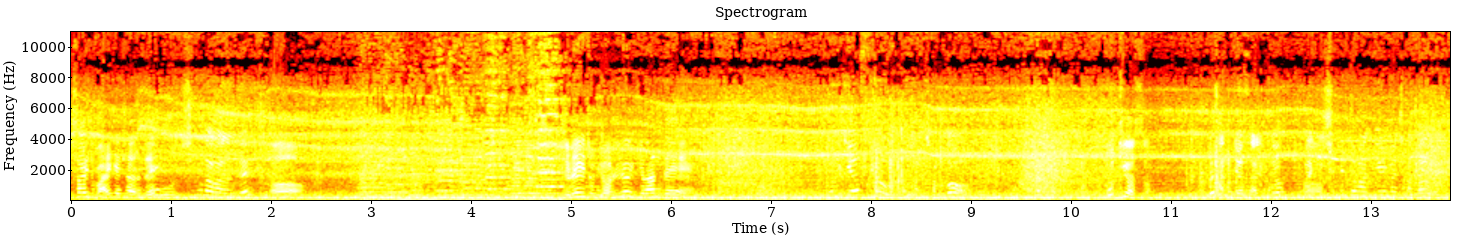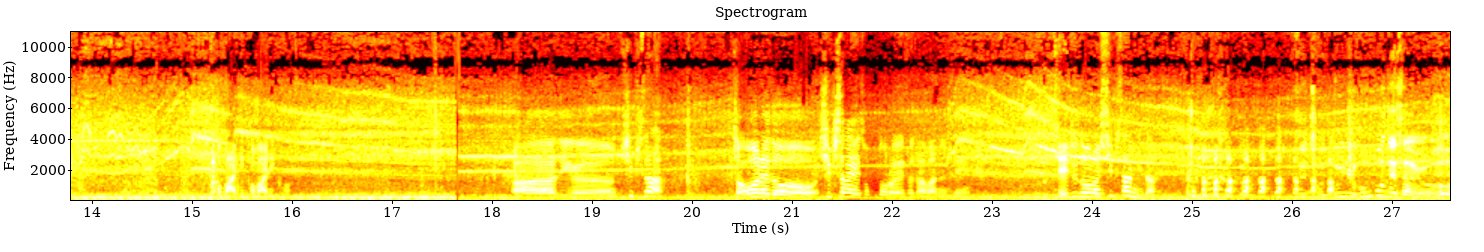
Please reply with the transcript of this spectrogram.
사이즈 많이 괜찮은데? 오 치고 나가는데? 어. 드레이 좀 열려있긴 한데, 좀 뛰었어 참거 못 뛰었어. 안 뛰었어 아직도? 한 어. 20m만 뛰면 잡아 더 많이 커, 많이 커. 아, 지금 14. 저번에도 14의 속도로 해서 잡았는데, 제주도는 14입니다. 그 전동일 홍보대사요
